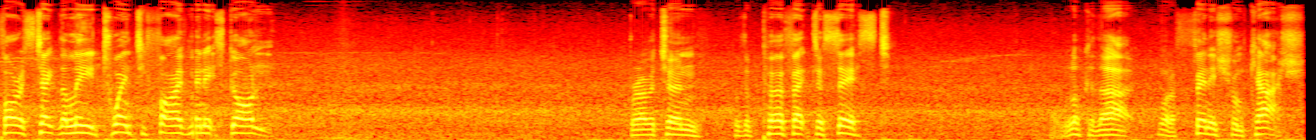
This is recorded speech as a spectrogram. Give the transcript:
Forest take the lead. 25 minutes gone. Brereton with a perfect assist. look at that. What a finish from Cash.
